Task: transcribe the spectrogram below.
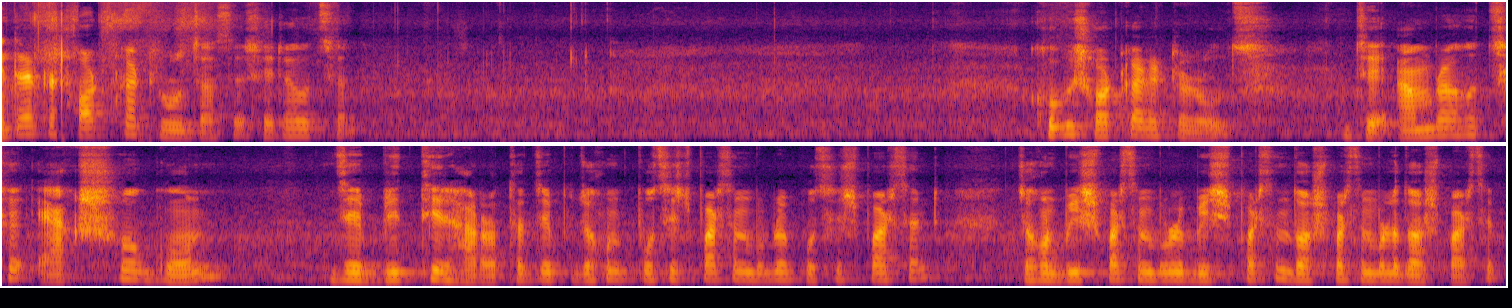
এটার একটা শর্টকাট রুলস আছে, সেটা হচ্ছে খুবই শর্টকাট একটা রুলস যে আমরা হচ্ছে একশো গুণ যে বৃদ্ধির হার, অর্থাৎ যে যখন পঁচিশ পার্সেন্ট বলবে পঁচিশ পার্সেন্ট যখন বিশ পার্সেন্ট বলবে বিশ পার্সেন্ট দশ পার্সেন্ট বলে দশ পার্সেন্ট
